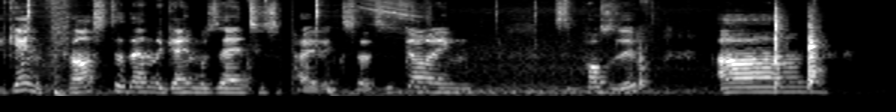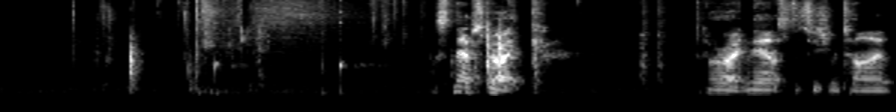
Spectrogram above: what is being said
Again, faster than the game was anticipating, so this is going this is positive. Um, Snap Strike. Alright, now it's decision time.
